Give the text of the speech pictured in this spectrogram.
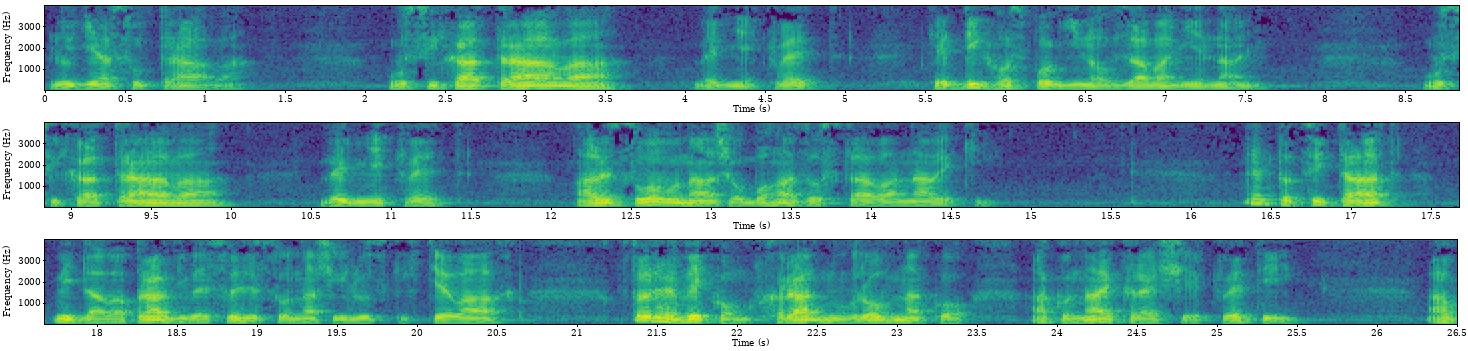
ľudia sú tráva. Usychá tráva, vedne kvet, keď dých hospodinov zavanie naň. Usychá tráva, vedne kvet, ale slovo nášho Boha zostáva na veky. Tento citát vydáva pravdivé svedectvo o našich ľudských telách, ktoré vekom chradnú rovnako ako najkrajšie kvety a v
